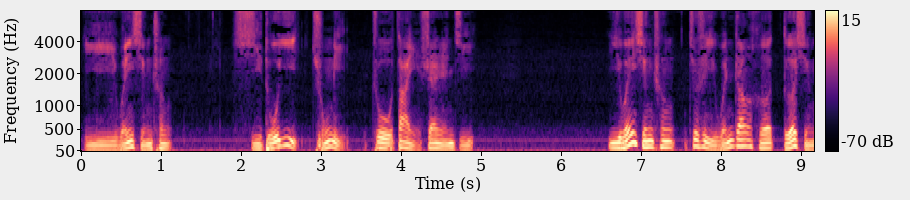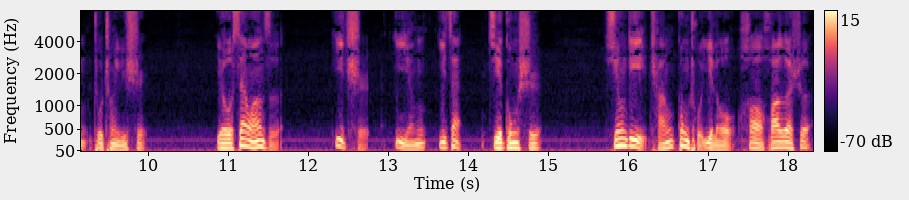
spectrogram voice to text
以文行称，喜读易穷理，著大隐山人集，以文行称，就是以文章和德行著称于世。有三王子，一尺、一盈、一赞，皆公师。兄弟常共处一楼，好花萼社。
